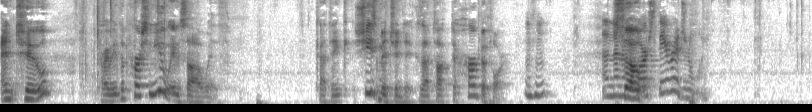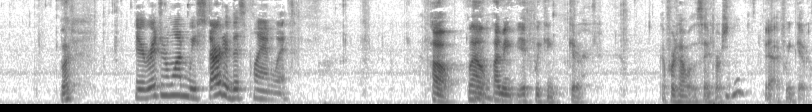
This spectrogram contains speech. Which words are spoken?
And two, probably the person you saw with. I think she's mentioned it because I've talked to her before. Mm-hmm. And then, So- of course, the original one. What? The original one we started this plan with. Oh, well, mm-hmm. I mean, if we can get her. If we're talking about the same person. Mm-hmm. Yeah, if we can get her.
